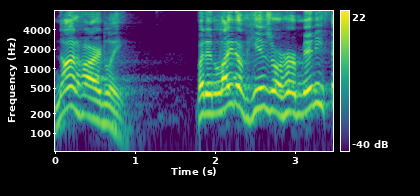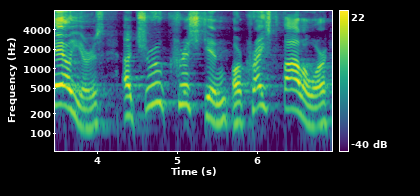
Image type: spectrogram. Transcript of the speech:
Not hardly. But in light of his or her many failures, a true Christian or Christ follower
